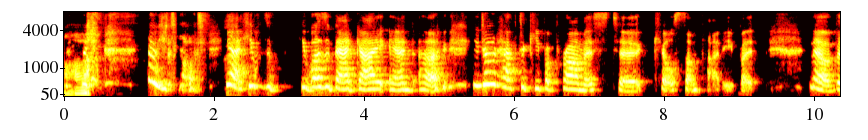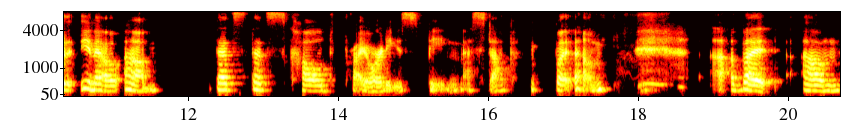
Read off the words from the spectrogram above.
uh-huh. no you don't yeah he was a he was a bad guy, and uh, you don't have to keep a promise to kill somebody. But no, but you know, um, that's that's called priorities being messed up. but um, uh, but um,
